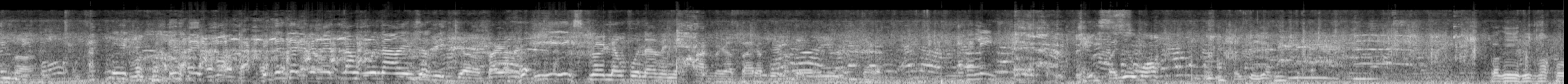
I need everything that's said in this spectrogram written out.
yung Hindi po. Ito-document lang po namin sa video. Parang i-explore lang po namin yung camera para po makita yung Akalin. Panyo mo. Pag-ihip ako.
